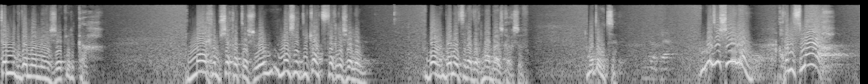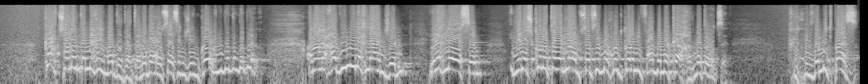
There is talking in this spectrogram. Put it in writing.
תן מקדמה 100 שקל, קח. מה איך המשך התשלום? מה שתיקח תצטרך לשלם. בוא, בוא נצא לדרך, מה הבעיה שלך עכשיו? מה אתה רוצה? מה זה שאלה? אנחנו נשמח. קח תשלם את המחיר, מה אתה, אתה לא עושה עסק בשביל למכור? למי אתה מדבר? אמר אחד, אם ילך לאנג'ל, ילך לאוסם, ינשקו לו את הרגליים, סוף סוף מכרו את כל המפעל במכה אחת, מה אתה רוצה? הזדמנות פז,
